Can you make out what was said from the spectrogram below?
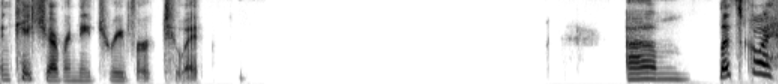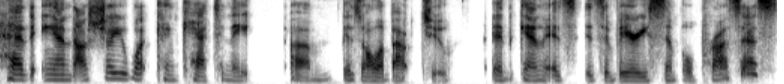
in case you ever need to revert to it. Um, let's go ahead and I'll show you what concatenate um, is all about too. And again, it's, it's a very simple process.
